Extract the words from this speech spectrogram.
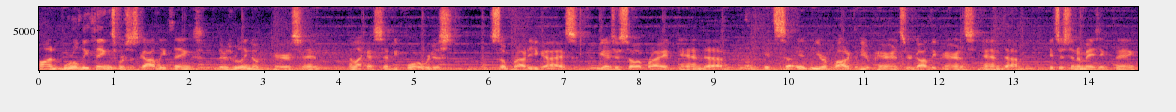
on worldly things versus godly things, there's really no comparison. And like I said before, we're just so proud of you guys. You guys are so upright, and uh, it's uh, it, you're a product of your parents, your godly parents, and um, it's just an amazing thing.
